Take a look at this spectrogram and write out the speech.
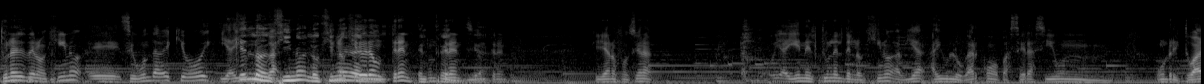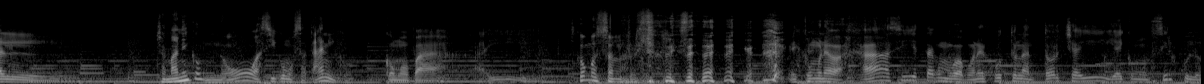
túneles del Longino, eh, segunda vez que voy y hay ¿Qué es un lugar- Longino? Longino, Longino era el- un tren, el un tren, tren, sí, ya. un tren. Que ya no funciona. Hoy ahí en el túnel del Longino había, hay un lugar como para hacer así un, un ritual, ¿Chamánico? no así como satánico, como para ahí. ¿cómo son los rituales? Es como una bajada así, está como para poner justo la antorcha ahí y hay como un círculo.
